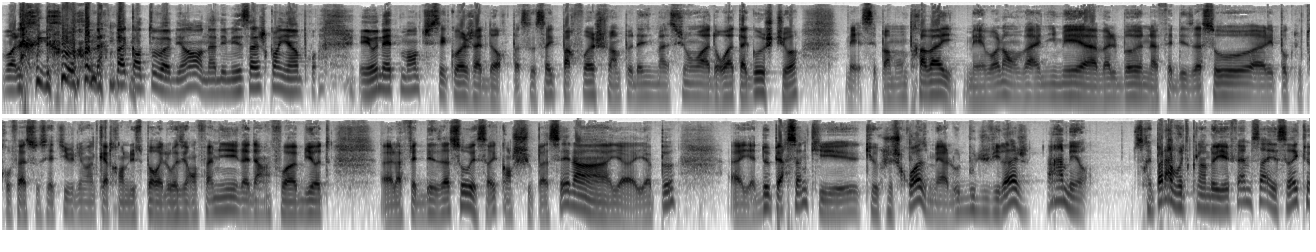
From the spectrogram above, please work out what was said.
Voilà, nous, on n'a pas quand tout va bien, on a des messages quand il y a un problème. Et honnêtement, tu sais quoi, j'adore, parce que c'est vrai que parfois, je fais un peu d'animation à droite, à gauche, tu vois, mais c'est pas mon travail. Mais voilà, on va animer à Valbonne la fête des assos, à l'époque, le trophée associatif, les 24 ans du sport et loisirs en famille, la dernière fois à Biot, la fête des assos, et c'est vrai que quand je suis passé, là, il y a, il y a peu, euh, il y a deux personnes qui, que je croise, mais à l'autre bout du village. Ah, mais ce serait pas là votre clin d'œil FM, ça Et c'est vrai que,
